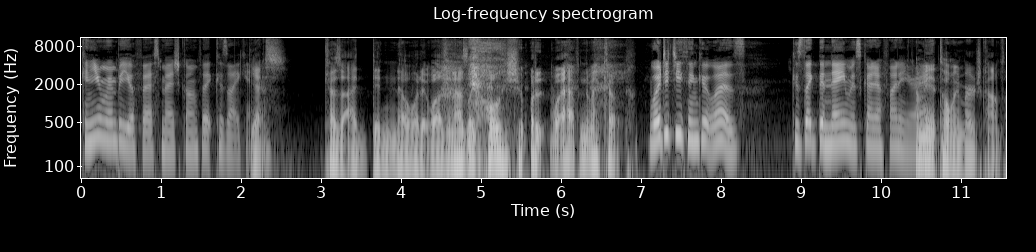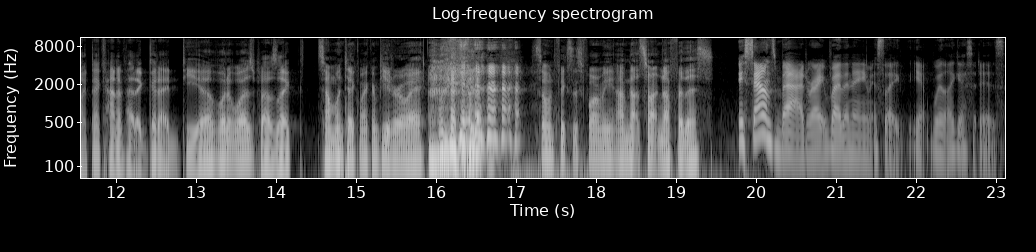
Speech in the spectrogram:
can you remember your first merge conflict? Because I can. Yes, because I didn't know what it was, and I was like, "Holy shit! What what happened to my code?" What did you think it was? Because like the name is kind of funny, right? I mean, it told me merge conflict. I kind of had a good idea of what it was, but I was like, "Someone take my computer away. Someone fix this for me. I'm not smart enough for this." it sounds bad, right? By the name, it's like, yeah, well, I guess it is.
